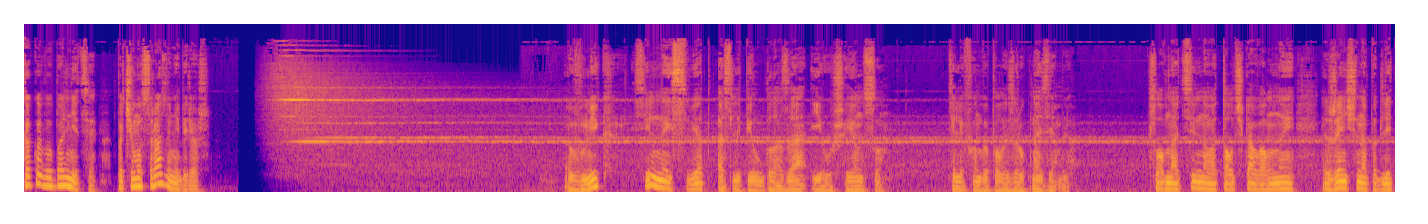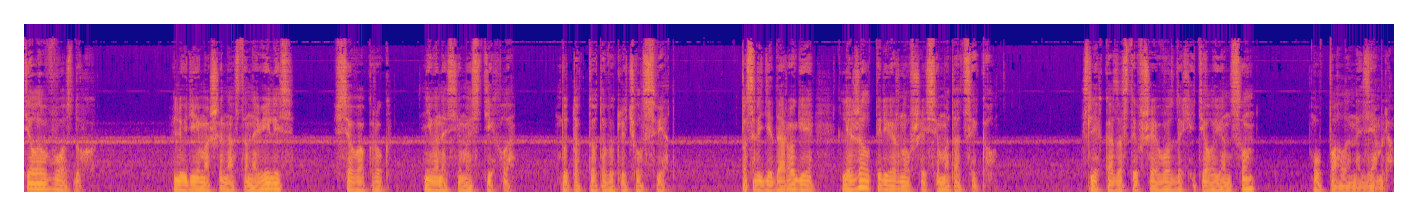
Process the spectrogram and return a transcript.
«В какой вы больнице? Почему сразу не берешь?» В миг сильный свет ослепил глаза и уши Юнсу. Телефон выпал из рук на землю. Словно от сильного толчка волны, женщина подлетела в воздух. Люди и машины остановились, все вокруг невыносимо стихло, будто кто-то выключил свет. Посреди дороги лежал перевернувшийся мотоцикл. Слегка застывшее в воздухе тело Йонсун упало на землю.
